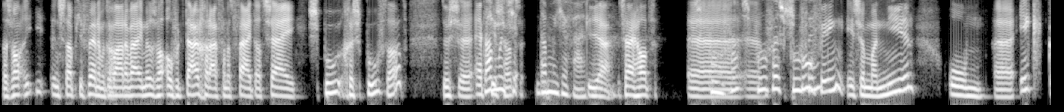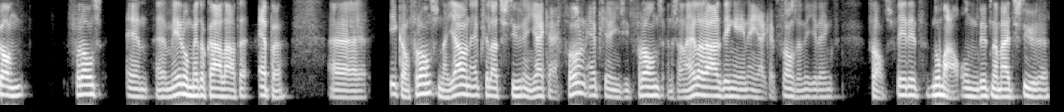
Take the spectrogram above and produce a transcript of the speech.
dat is wel een, een stapje verder, maar toen waren wij inmiddels wel overtuigd geraakt van het feit dat zij spoe, gespoefd had. Dus uh, appjes dat moet had. Je, dat moet je even Ja, zij had. Uh, spoeven, spoeven, spoeven. Spoofing is een manier om. ik kan Frans en uh, Merel met elkaar laten appen. Uh, ik kan Frans naar jou een appje laten sturen en jij krijgt gewoon een appje en je ziet Frans en er staan hele rare dingen in en jij kijkt Frans en dat je denkt, Frans, vind je dit normaal om dit naar mij te sturen?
